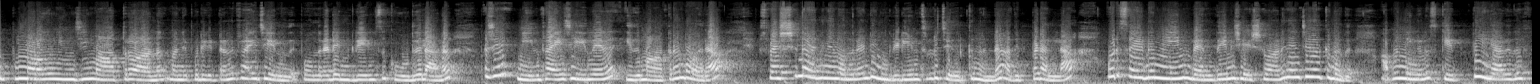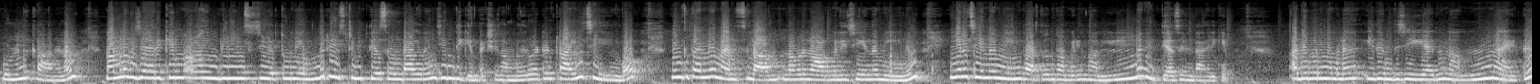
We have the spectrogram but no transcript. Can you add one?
ഉപ്പും മുളകും ഇഞ്ചിയും മാത്രമാണ് മഞ്ഞൾപ്പൊടി ഇട്ടാണ് ഫ്രൈ ചെയ്യുന്നത്. ഇപ്പൊ ഒന്ന് രണ്ട് ഇൻഗ്രീഡിയൻസ് കൂടുതലാണ്. പക്ഷേ മീൻ ഫ്രൈ ചെയ്യുന്നതിന് ഇത് മാത്രം പോരാ. സ്പെഷ്യൽ ആയിട്ട് ഞാൻ ഒന്ന് രണ്ട് ഇൻഗ്രീഡിയൻസ് കൂടി ചേർക്കുന്നുണ്ട്. അതിപ്പോഴല്ല ഒരു സൈഡ് മീൻ വെന്തതിന് ശേഷമാണ് ഞാൻ ചേർക്കുന്നത്. അപ്പൊ നിങ്ങൾ സ്കിപ്പ് ചെയ്യാതെ ഇത് ഫുള്ള് കാണണം. നമ്മൾ വിചാരിക്കും ആ ഇൻഗ്രീഡിയൻസ് ചേർത്തുകൊണ്ട് എന്ത് ടേസ്റ്റ് വ്യത്യാസം ഉണ്ടാകുന്നതെന്ന് ചിന്തിക്കും. പക്ഷെ നമ്മൾ ഒരു വട്ടം ട്രൈ ചെയ്യുമ്പോൾ നിങ്ങൾക്ക് തന്നെ മനസ്സിലാവും. നമ്മൾ നോർമലി ചെയ്യുന്ന മീനും ഇങ്ങനെ ചെയ്യുന്ന മീൻ വറുത്തതും തമ്മിൽ നല്ല വ്യത്യാസം ഉണ്ടായിരിക്കും. അതേപോലെ നമ്മൾ ഇതെന്ത് ചെയ്യാനും നന്നായിട്ട്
